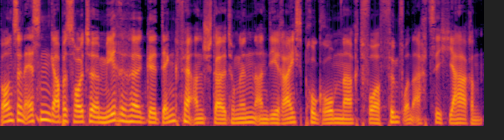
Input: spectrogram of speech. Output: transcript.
Bei uns in Essen gab es heute mehrere Gedenkveranstaltungen an die Reichspogromnacht vor 85 Jahren.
